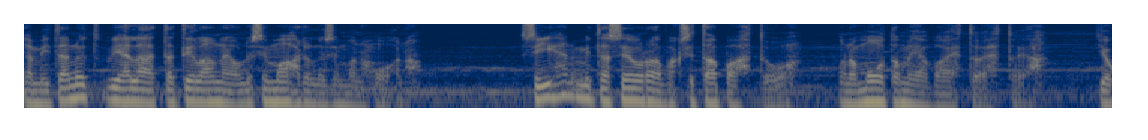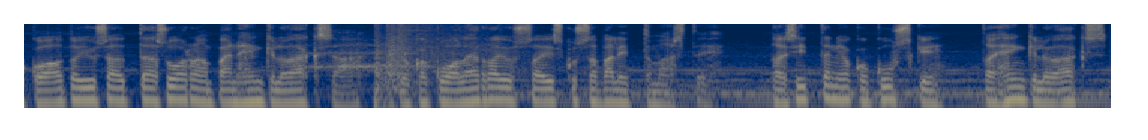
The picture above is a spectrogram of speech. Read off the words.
ja mitä nyt vielä, että tilanne olisi mahdollisimman huono. Siihen, mitä seuraavaksi tapahtuu, on muutamia vaihtoehtoja. Joko auto jysäyttää suoraan päin henkilö X, joka kuolee rajussa iskussa välittömästi, tai sitten joko kuski tai henkilö X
